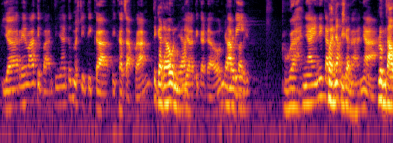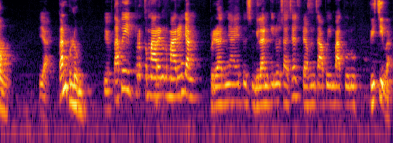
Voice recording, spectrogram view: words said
ya relatif Pak. artinya itu mesti tiga tiga cabang, Tiga daun ya. ya tiga daun. yang Tapi lebar gitu. buahnya ini kan Banyak lebih sekali. banyak. Belum tahu, Ya. kan belum. Ya, tapi per- kemarin-kemarin yang beratnya itu 9 kilo saja sudah mencapai 40 biji Pak.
